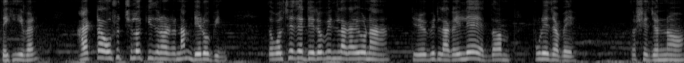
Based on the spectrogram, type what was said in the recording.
দেখি এবার। আরেকটা ওষুধ ছিল, কি যেন ওটার নাম? ডেরোবিন। তো বলছে যে, ডেরোবিন লাগাইও না। ডেরোবিন লাগাইলে একদম পুড়ে যাবে। তো সেজন্য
